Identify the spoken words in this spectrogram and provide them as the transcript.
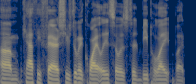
um, Kathy Fair. She was doing it quietly so as to be polite, but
